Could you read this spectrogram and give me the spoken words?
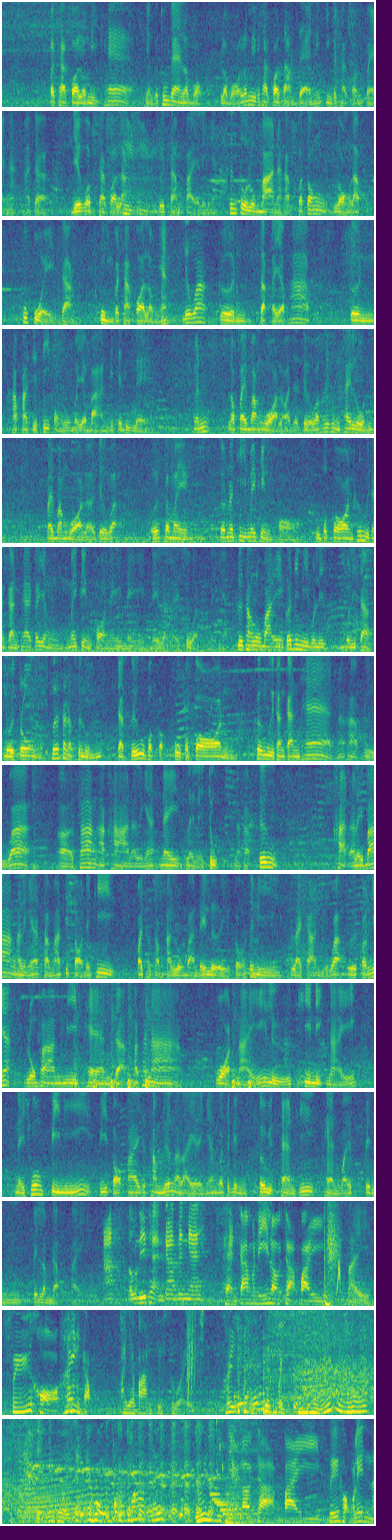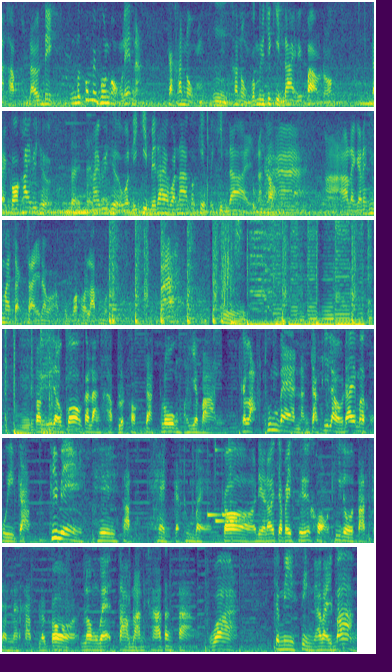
ประชากรเรามีแค่อย่างกระทุ่มแบนเราบอกเราบอกว่าเรามีประชากร3 0 0แสนจริงๆประชากรแฝงอะอาจจะเยอะกว่าประชากรหลักอืมๆด้วยซ้ำไปอะไรเงี้ยซึ่งตัวโรงพยาบาลนะครับก็ต้องรองรับผู้ป่วยจาก กลุ่มประชากรเหล่านี้เรียกว่าเกินศักยภาพ เกิน capacity ของโรงพยาบาลที่จะดูแลเพราะฉะนั้นเราไปบางวอร์ดเราอาจจะเจอว่าเฮ้ยคนไข้ล้น ไปบางวอร์ดแล้วเจอว่าเอ้ยทำไมเจ้าหน้าที่ไม่เพียงพอ อุปกรณ์เครื่องมือทางการแพทย์ก็ยังไม่เพียงพอในในในหลาย ๆ ส่วนอะไรเงี้ยคือทางโรงพยาบาลเองก็จะมีบริบริจาคโดยตรง เพื่อสนับสนุนจัดซื้ออุปกรณ์อุปกรณ์ เครื่องมือทางการแพทย์นะครับหรือว่าสร้างอาคารอะไรเงี้ยในหลาย ๆ จุดนะครับซึ่ง ขาดอะไรบ้างอะไรเงี้ยสามารถติดต่อได้ที่ประชาสัมพันธ์โรงพยาบาลได้เลยเขาก็จะมีรายการอยู่ว่าเออตอนเนี้ยโรงพยาบาลมีแผนจะพัฒนาวอร์ดไหนหรือคลินิกไหน ในช่วงปีนี้ปีต่อไปจะทำเรื่องอะไรอะไรเงี้ยมันก็จะเป็นเซอร์วิสแผนที่แผนไว้เป็นเป็นลำดับไปอะแล้ววันนี้แผนการเป็นไง แผนการวันนี้เราจะไปไปซื้อขอให้กับ พยาบาลสวยๆ เฮ้ยมันเสียงในหัวเสียงในหัวมันดังมากเลยเฮ้ยเดี๋ยวเราจะไปซื้อของเล่นนะครับ แล้วเด็กมันก็ไม่พ้นของเล่นอะ กับขนมอืมขนมก็ไม่รู้จะกินได้หรือเปล่าเนาะ แต่ก็ให้ไปเถอะใช่ใช่ให้ไปเถอะ วันนี้กินไม่ได้ วันหน้าก็เก็บไปกินได้นะครับ อ่าอ่าอะไรก็ได้ที่มาจากใจเราอะ ผมว่าเขารับหมดไปตอนนี้เราก็กำลังขับรถออกจากโรงพยาบาล กระทุ่มแบนหลังจากที่เราได้มาคุยกับพี่เมย์เภสัชแห่งกระทุ่มแบนก็เดี๋ยวเราจะไปซื้อของที่โลตัสกันนะครับ แล้วก็ลองแวะตามร้านค้าต่างๆ ว่าจะมีสิ่งอะไรบ้าง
